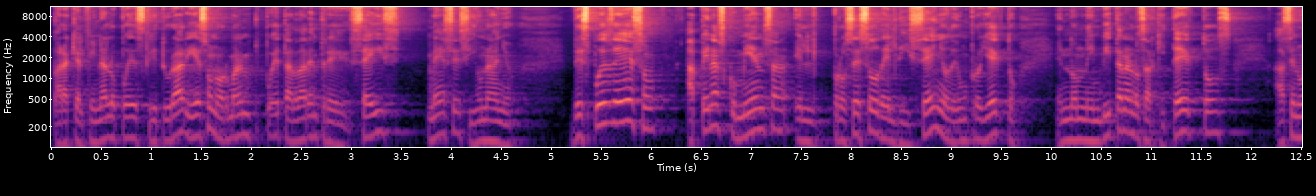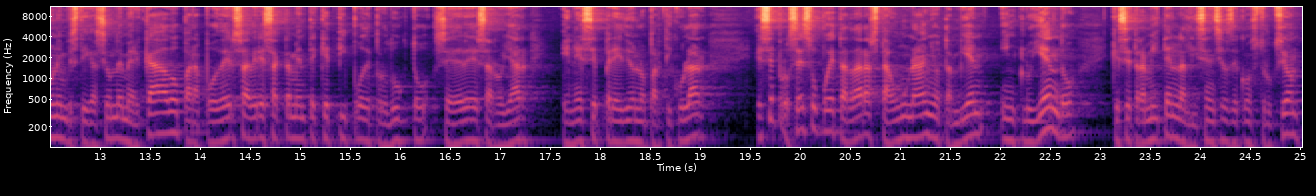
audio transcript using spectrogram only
para que al final lo pueda escriturar y eso normalmente puede tardar entre seis meses y un año. Después de eso, apenas comienza el proceso del diseño de un proyecto, en donde invitan a los arquitectos, hacen una investigación de mercado para poder saber exactamente qué tipo de producto se debe desarrollar en ese predio en lo particular. Ese proceso puede tardar hasta un año también, incluyendo que se tramiten las licencias de construcción.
